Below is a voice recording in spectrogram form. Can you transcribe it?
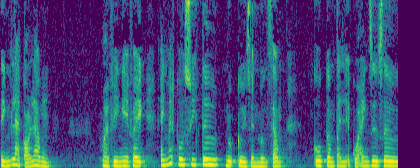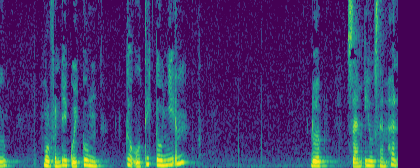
tính là có lòng. Hòa Vi nghe vậy, ánh mắt cô suy tư, nụ cười dần mở rộng. Cô cầm tài liệu của anh dơ dơ. Một vấn đề cuối cùng, cậu thích tô nhiễm. Được, dám yêu dám hận,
